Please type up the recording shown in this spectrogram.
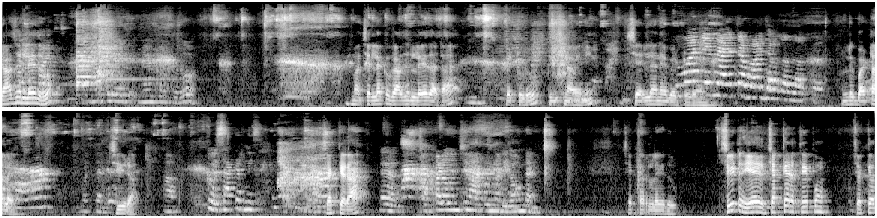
గాజులు లేదు. మా చెల్లెకు గాజులు లేదట. పెట్టుడు కృష్ణవేణి చెల్లెనే పెట్టుడు. ఓన్లీ బట్టలే. చీర. చక్కెర చక్కెర? లేదు. సీట్ ఏ చక్కెర తేపం? చక్కెర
